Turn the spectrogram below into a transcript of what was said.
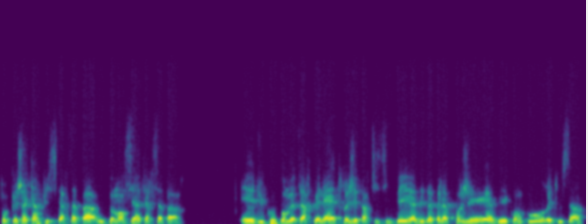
pour que chacun puisse faire sa part ou commencer à faire sa part. Et du coup, pour me faire connaître, j'ai participé à des appels à projets, à des concours et tout ça.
